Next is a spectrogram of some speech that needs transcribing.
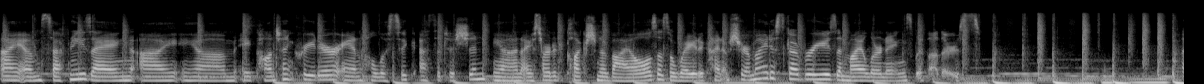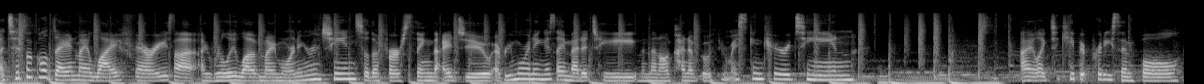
I am Stephanie Zhang. I am a content creator and holistic esthetician, and I started Collection of Vials as a way to kind of share my discoveries and my learnings with others. A typical day in my life varies, but I really love my morning routine. So the first thing that I do every morning is I meditate, and then I'll kind of go through my skincare routine. I like to keep it pretty simple.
